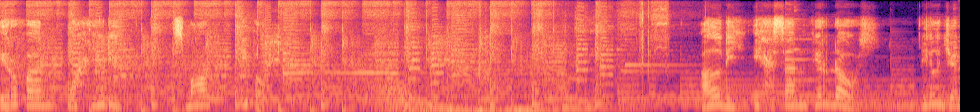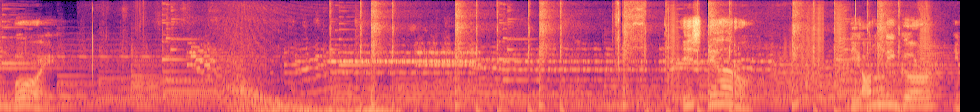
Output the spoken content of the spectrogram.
Irfan Wahyudi. Smart people. Aldi Ihsan Firdaus. Diligent boy. Istiharo. The only girl in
